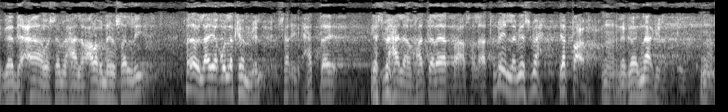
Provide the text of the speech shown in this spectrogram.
إذا دعاه وسمح له عرف أنه يصلي فلولا يقول له كمل حتى يسمح له حتى لا يقطع صلاته. فإن لم يسمح يقطعه. نعم إذا كانت نافلة. نعم.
